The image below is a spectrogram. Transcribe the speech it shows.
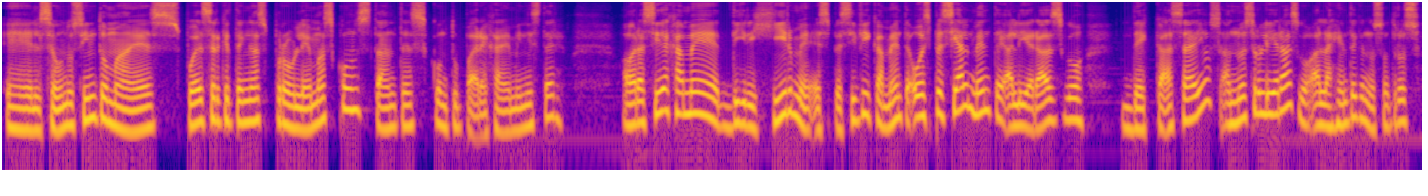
El segundo síntoma es, puede ser que tengas problemas constantes con tu pareja de ministerio. Ahora sí, déjame dirigirme específicamente o especialmente al liderazgo de casa de Dios, a nuestro liderazgo, a la gente que nosotros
